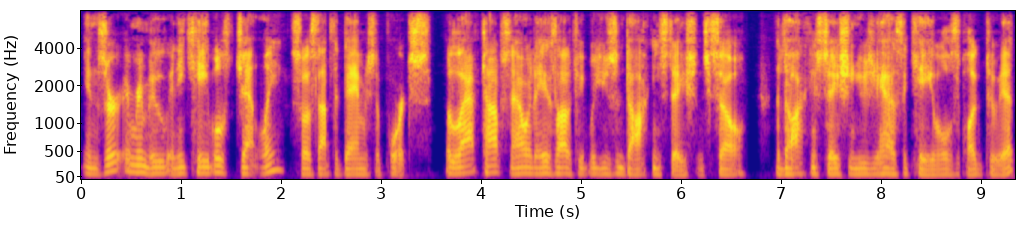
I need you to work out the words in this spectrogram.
insert and remove any cables gently so as not to damage the ports. The laptops nowadays, a lot of people using docking stations. So the docking station usually has the cables plugged to it.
